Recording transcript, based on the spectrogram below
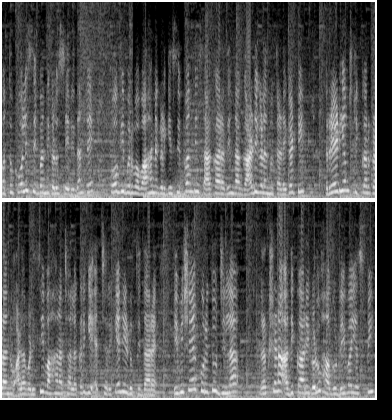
ಮತ್ತು ಪೊಲೀಸ್ ಸಿಬ್ಬಂದಿಗಳು ಸೇರಿದಂತೆ ಹೋಗಿ ಬರುವ ವಾಹನಗಳಿಗೆ ಸಿಬ್ಬಂದಿ ಸಹಕಾರದಿಂದ ಗಾಡಿಗಳನ್ನು ತಡೆಗಟ್ಟಿ ರೇಡಿಯಂ ಸ್ಟಿಕ್ಕರ್ಗಳನ್ನು ಅಳವಡಿಸಿ ವಾಹನ ಚಾಲಕರಿಗೆ ಎಚ್ಚರಿಕೆ ನೀಡುತ್ತಿದ್ದಾರೆ. ಈ ವಿಷಯ ಕುರಿತು ಜಿಲ್ಲಾ ರಕ್ಷಣಾ ಅಧಿಕಾರಿಗಳು ಹಾಗೂ ಡಿವೈಎಸ್ಪಿ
